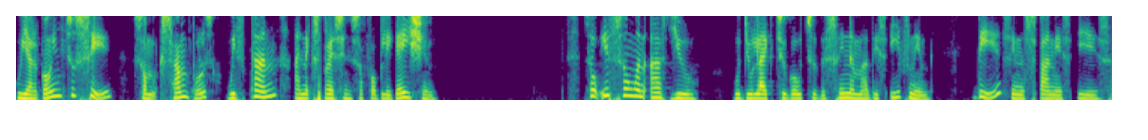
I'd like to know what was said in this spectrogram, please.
we are going to see some examples with can and expressions of obligation. So if someone asks you, would you like to go to the cinema this evening? This in Spanish is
